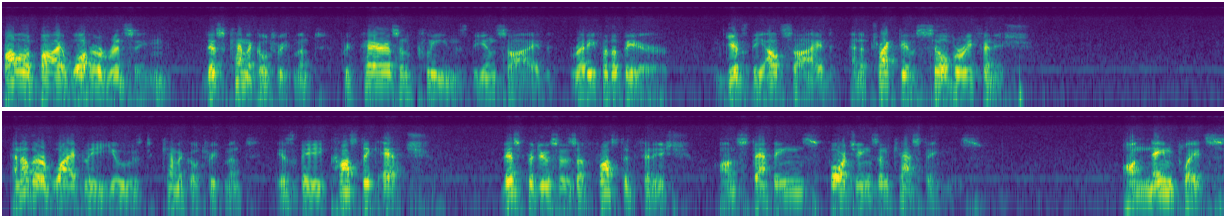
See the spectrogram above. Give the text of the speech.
Followed by water rinsing, this chemical treatment prepares and cleans the inside, ready for the beer, and gives the outside an attractive silvery finish. Another widely used chemical treatment is the caustic etch. This produces a frosted finish on stampings, forgings, and castings. On nameplates,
